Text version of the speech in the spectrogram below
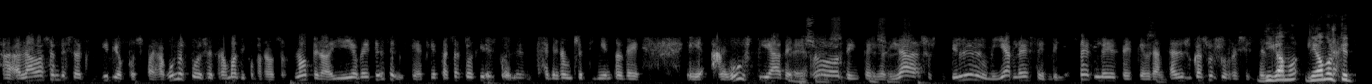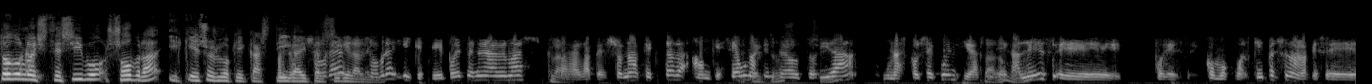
hablabas antes al principio, pues para algunos puede ser traumático, para otros no, pero hay a veces en que ciertas actuaciones pueden generar un sentimiento de eh, angustia, de terror, de inferioridad, susceptible de humillarles, de envilecerles, de quebrantar en su caso su resistencia. Digamos, digamos que todo lo excesivo sobra y que eso es lo que castiga y persigue la ley. Sobra y que puede tener además para la persona afectada aunque sea un agente de autoridad, unas consecuencias legales, eh, pues como cualquier persona a la que se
